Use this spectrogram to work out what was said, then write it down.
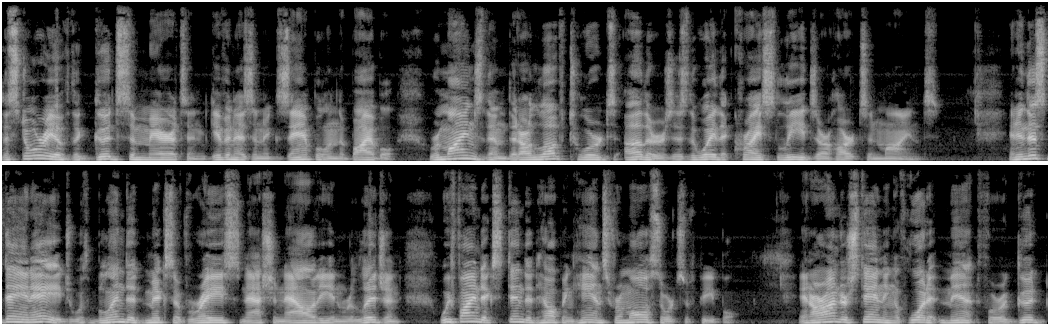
The story of the Good Samaritan, given as an example in the Bible, reminds them that our love towards others is the way that Christ leads our hearts and minds. And in this day and age, with blended mix of race, nationality, and religion, we find extended helping hands from all sorts of people. And our understanding of what it meant for a good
